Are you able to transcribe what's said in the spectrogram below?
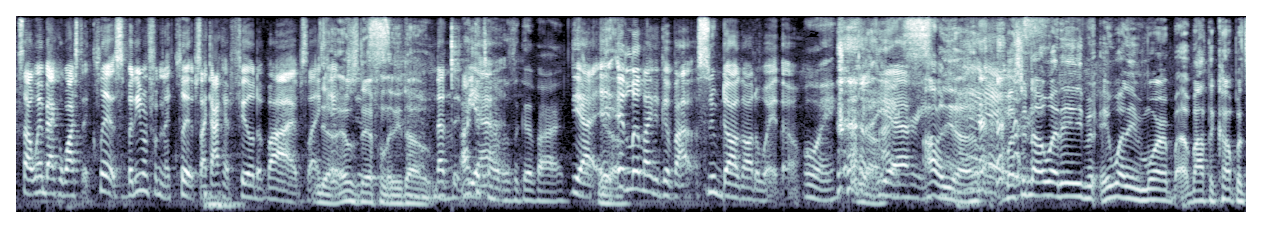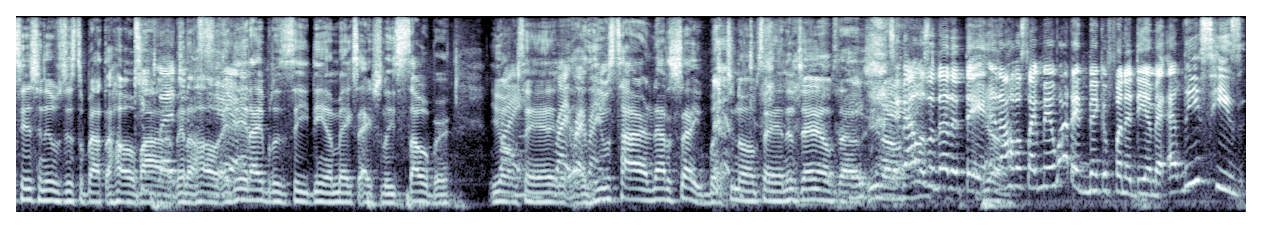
So I went back and watched the clips. But even from the clips, like I could feel the vibes. Like Yeah, it was just definitely dope. Nothing. I yeah, could tell it was a good vibe. yeah, it, Yeah. it looked like a good vibe. Snoop Dogg all the way though. Boy. Yeah. Oh yeah, but you know what? It, even, it wasn't even more about the competition. It was just about the whole Two vibe and the legends, whole, and yeah. then able to see DMX actually sober. You know what I'm saying? right, right, And He was tired and out of shape, but you know what I'm saying? Them jams though, you know. See, that was another thing, and I was like, man, why they making fun of DMX? At least he's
